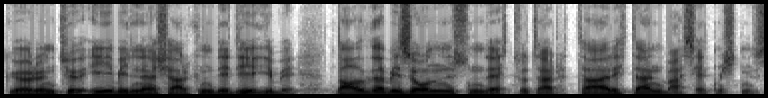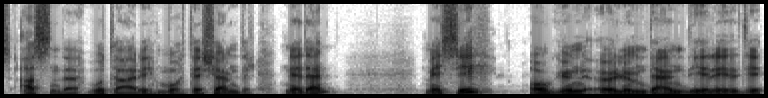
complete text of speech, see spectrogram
görüntü iyi bilinen şarkının dediği gibi dalga bizi onun üstünde tutar. Tarihten bahsetmiştiniz. Aslında bu tarih muhteşemdir. Neden? Mesih o gün ölümden dirildi.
